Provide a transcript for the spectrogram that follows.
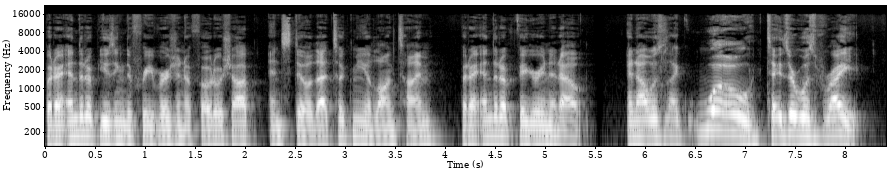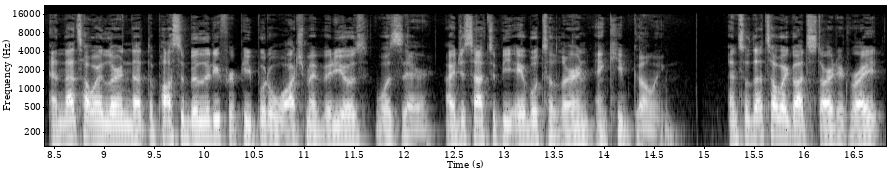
But I ended up using the free version of Photoshop, and still, that took me a long time, but I ended up figuring it out. And I was like, whoa, Taser was right. And that's how I learned that the possibility for people to watch my videos was there. I just have to be able to learn and keep going. And so that's how I got started, right?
